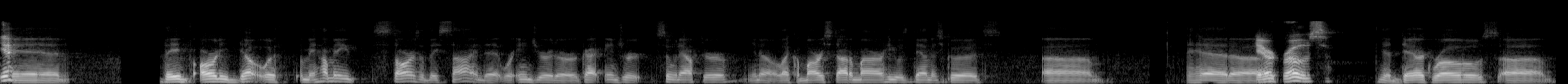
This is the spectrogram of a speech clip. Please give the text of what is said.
Yeah. And they've already dealt with. I mean, how many stars have they signed that were injured or got injured soon after? You know, like Amar'e Stoudemire, he was damaged goods. Um, they had uh, Derrick Rose. Yeah, Derrick Rose, um,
